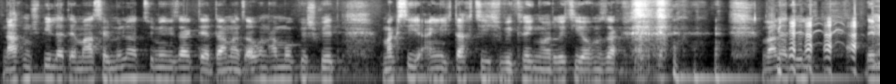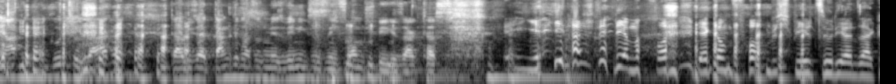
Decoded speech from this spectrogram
Nach dem Spiel hat der Marcel Müller zu mir gesagt, der hat damals auch in Hamburg gespielt. Maxi, eigentlich dachte ich, wir kriegen heute richtig auf den Sack. War natürlich im Nachhinein gut zu sagen. Da habe ich gesagt, danke, dass du es mir wenigstens nicht vor dem Spiel gesagt hast. ja, ja, stell dir mal vor, der kommt vor dem Spiel zu dir und sagt,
